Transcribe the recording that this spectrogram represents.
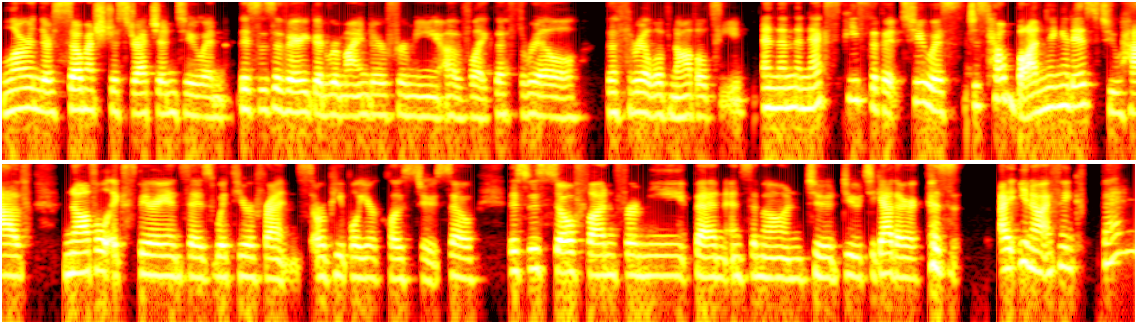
learn there's so much to stretch into and this is a very good reminder for me of like the thrill the thrill of novelty. And then the next piece of it, too, is just how bonding it is to have novel experiences with your friends or people you're close to. So, this was so fun for me, Ben, and Simone to do together because I, you know, I think Ben.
